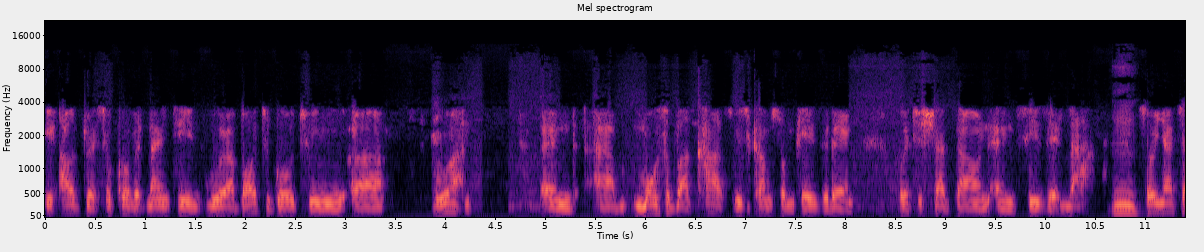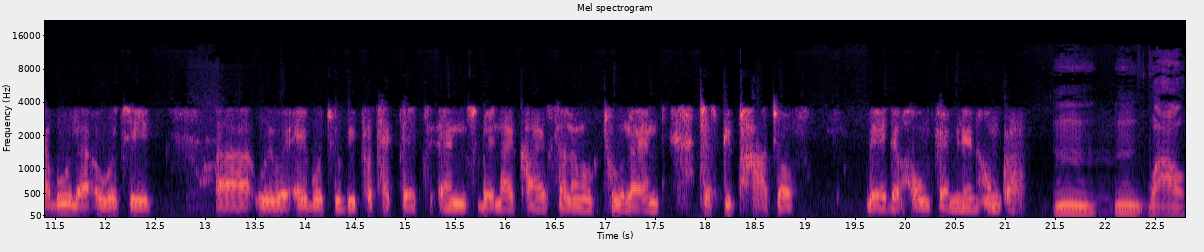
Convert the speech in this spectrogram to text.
a outbreak of COVID-19 we were about to go to uh Wuhan and uh, most of our cars which comes from KZN were to shut down and seize la mm. so nyajabula ukuthi uh we were able to be protected and sibe la ekhaya sihlala ngokuthula and just be part of the the home family and home ground Mm, mm wow.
